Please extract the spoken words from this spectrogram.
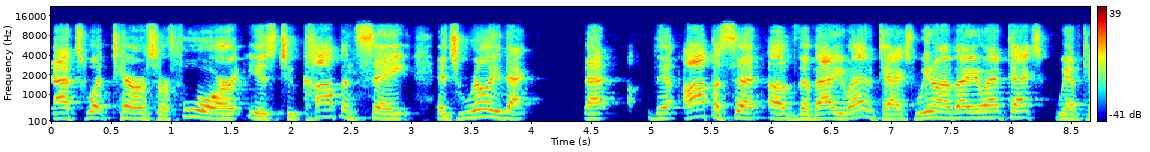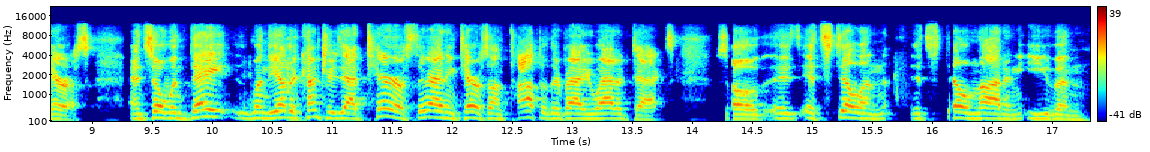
That's what tariffs are for, is to compensate. It's really that that the opposite of the value-added tax. We don't have value-added tax. We have tariffs. And so when they when the other countries add tariffs, they're adding tariffs on top of their value-added tax. So it's, it's still an it's still not an even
